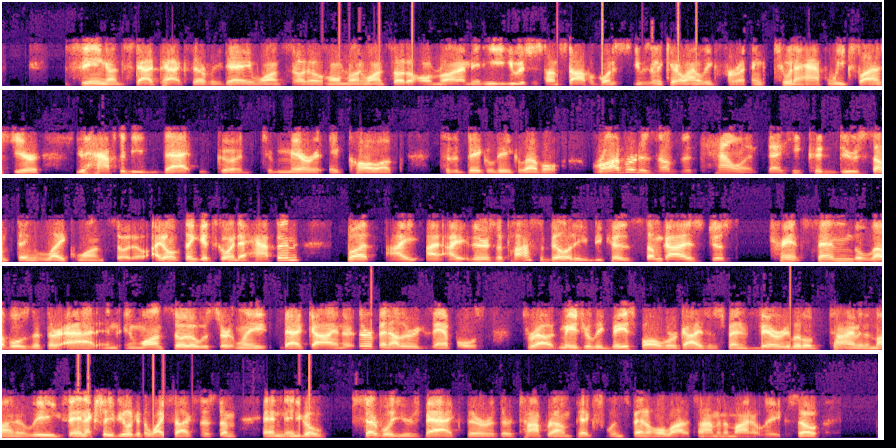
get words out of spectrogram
seeing on stat packs every day. Juan Soto home run, Juan Soto home run. I mean, he he was just unstoppable. He was in the Carolina League for I think two and a half weeks last year. You have to be that good to merit a call up to the big league level. Robert is of the talent that he could do something like Juan Soto. I don't think it's going to happen, but I, I, I there's a possibility because some guys just transcend the levels that they're at. And, and Juan Soto was certainly that guy. And there, there have been other examples throughout Major League Baseball where guys have spent very little time in the minor leagues. And actually, if you look at the White Sox system and, and you go several years back, their their top round picks wouldn't spend a whole lot of time in the minor leagues. So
